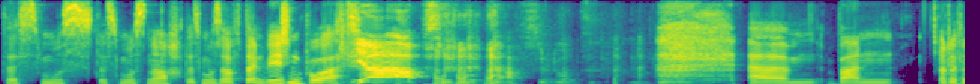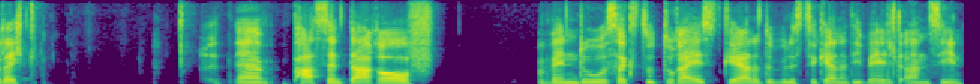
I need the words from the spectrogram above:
das muss, das muss noch, das muss auf dein Vision Board. Ja, absolut, absolut. ähm, wann, oder vielleicht äh, passend darauf, wenn du sagst, du, du reist gerne, du würdest dir gerne die Welt ansehen,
